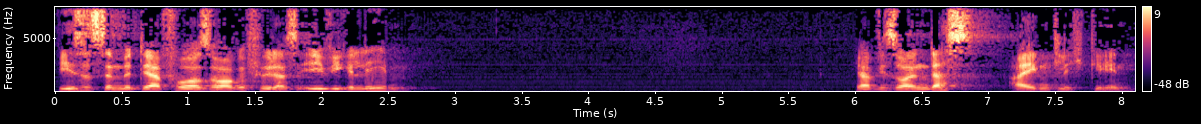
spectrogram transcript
wie ist es denn mit der Vorsorge für das ewige Leben? Ja, wie soll denn das eigentlich gehen?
